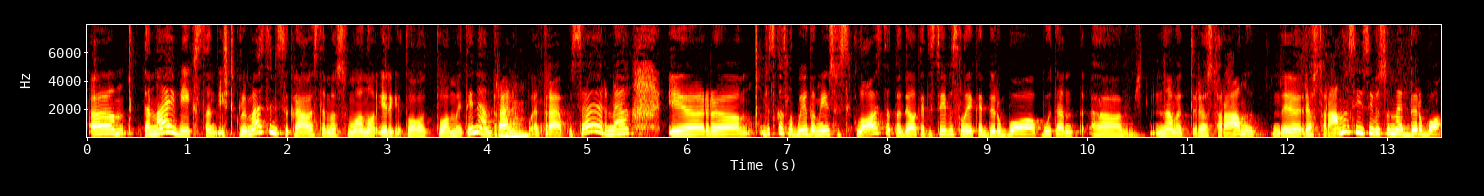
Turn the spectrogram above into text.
Um, tenai vykstant, iš tikrųjų mes ten įsikraustėme su mano irgi tuo, tuo metinė antrąją mm -hmm. pusę, ar ne? Ir uh, viskas labai įdomiai susiklostė, todėl kad jisai visą laiką dirbo būtent, uh, na, vat, restoranų, e, restoranuose jisai visuomet dirbo.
